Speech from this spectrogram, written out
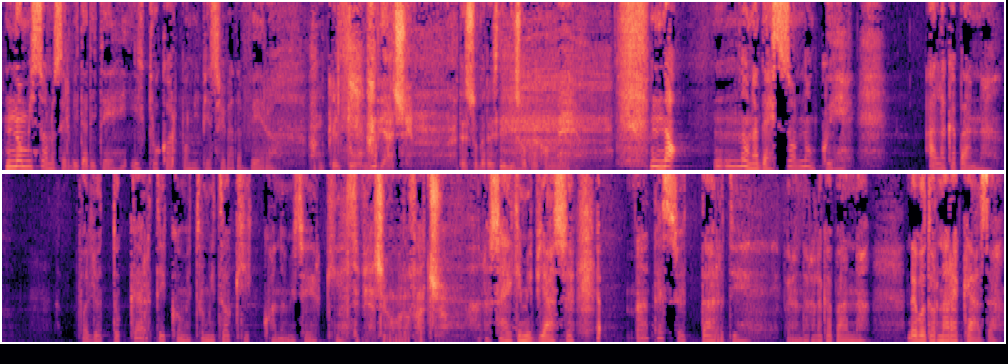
Non mi sono servita di te. Il tuo corpo mi piaceva davvero. Anche il tuo mi piace. Adesso verresti di sopra con me. No, non adesso, non qui. Alla capanna. Voglio toccarti come tu mi tocchi quando mi cerchi. Ti piace come lo faccio? Lo sai che mi piace. Ma adesso è tardi per andare alla capanna. Devo tornare a casa.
